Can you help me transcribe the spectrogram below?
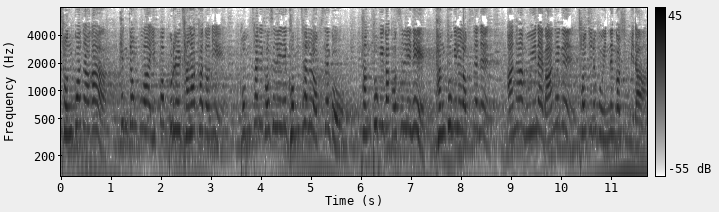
전과자가 행정부와 입법부를 장악하더니 검찰이 거슬리니 검찰을 없애고 방통위가 거슬리니 방통위를 없애는 안하무인의 만행을 저지르고 있는 것입니다.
